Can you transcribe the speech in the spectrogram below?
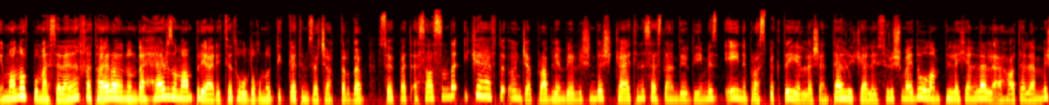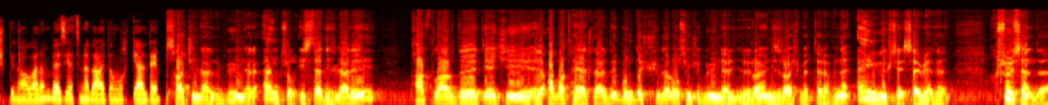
İmanov bu məsələnin Xətai rayonunda hər zaman prioritet olduğunu diqqətimizə çatdırdı. Söhbət əsasında 2 həftə öncə problem verilişində şikayətini səsləndirdiyimiz eyni prospektdə yerləşən təhlükəli sürüşməkdə olan pilləkənlərlə əhatələnmiş binaların vəziyyətinə də aydınlıq gəldi. Sakinlərin bu günləri ən çox istədikləri parklardır, deyək ki, e, abad həyətlərdir. Bunu da şükürlər olsun ki, bu günləri rayon icra hakimiyyəti tərəfindən ən yüksək səviyyədə, xüsusən də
